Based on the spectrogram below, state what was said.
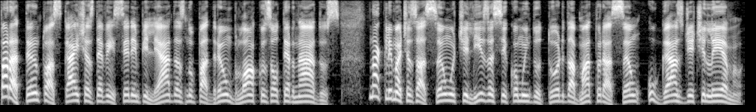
Para tanto, as caixas devem ser empilhadas no padrão blocos alternados. Na climatização, utiliza-se como indutor da maturação o gás de etileno.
